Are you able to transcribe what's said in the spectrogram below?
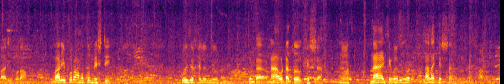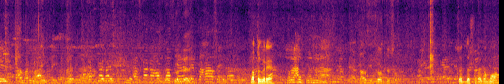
বাড়ি আম। তো মিষ্টি। ওই যে খাইলেন ওখানে? কোনটা? না ওটা তো খেসা না। না কে না না খেসা কত করে? চোদ্দশো টাকা মন।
